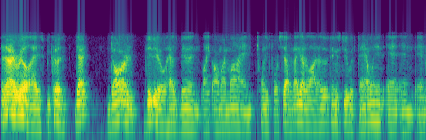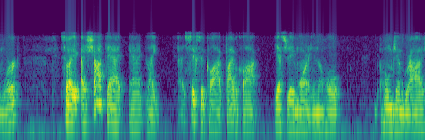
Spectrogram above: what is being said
And then I realized because that darn video has been like on my mind 24/7. I got a lot of other things to do with family and and and work. So I, I shot that at like uh, six o'clock, five o'clock yesterday morning in the whole home gym garage.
